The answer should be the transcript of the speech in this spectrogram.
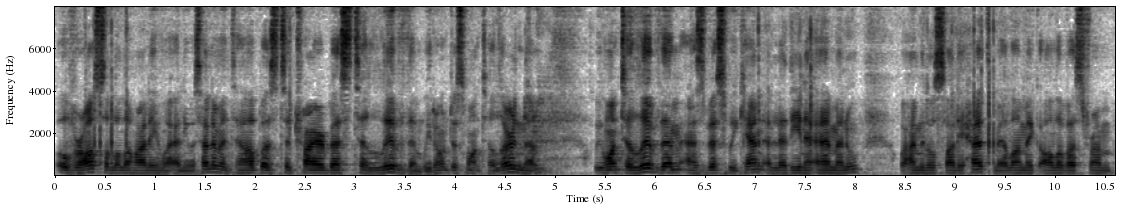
overall, sallallahu alayhi wa wasallam, and to help us to try our best to live them. We don't just want to learn them, we want to live them as best we can. الَّذِينَ آمَنُوا وَعَمِلُوا الصَّالِحَاتِ May Allah make all of us from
